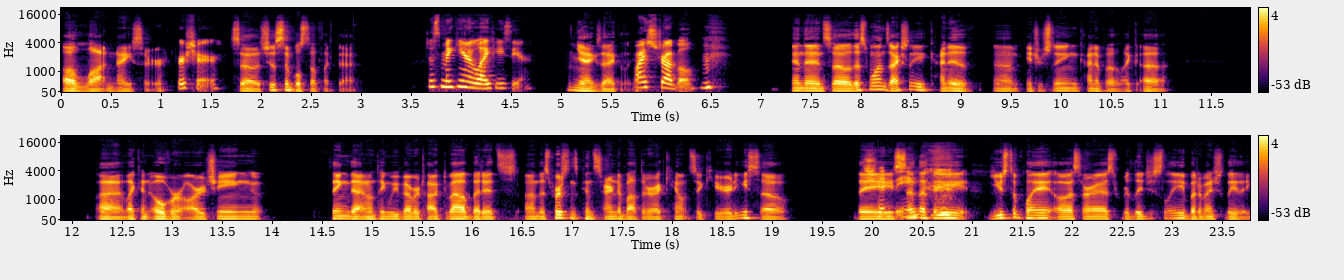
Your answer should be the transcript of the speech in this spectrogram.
a lot nicer. for sure. So it's just simple stuff like that. Just making your life easier. Yeah, exactly. Why struggle? And then so this one's actually kind of um, interesting, kind of a like a uh, like an overarching thing that I don't think we've ever talked about, but it's um, this person's concerned about their account security. So they said that they used to play OSRS religiously, but eventually they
